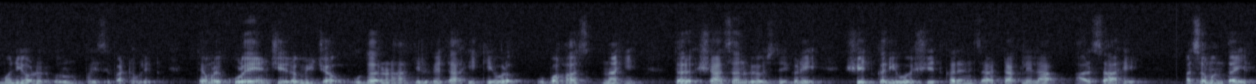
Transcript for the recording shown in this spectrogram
मनी ऑर्डर करून पैसे पाठवलेत. त्यामुळे खुळे यांची रम्मीच्या उदाहरणातील व्यथा ही केवळ उपहास नाही तर शासन व्यवस्थेकडे शेतकरी व शेतकऱ्यांचा टाकलेला आरसा आहे असं म्हणता येईल.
